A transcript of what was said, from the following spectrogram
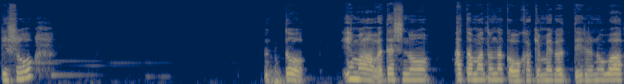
でしょ？と、今私の頭の中を駆け巡っているのは、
